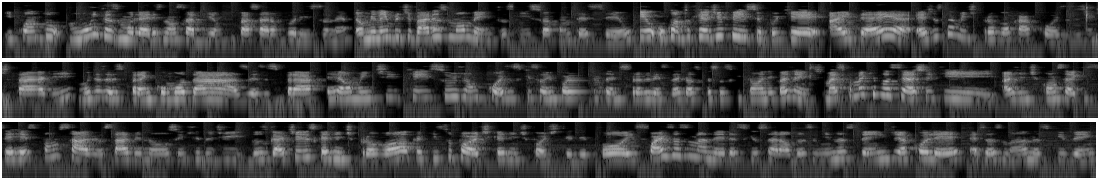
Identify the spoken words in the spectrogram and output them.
e quanto muitas mulheres não sabiam que passaram por isso, né? Eu me lembro de vários momentos que isso aconteceu. E o quanto que é difícil, porque a ideia é justamente provocar coisas. A gente tá ali muitas vezes para incomodar, às vezes para realmente que surjam coisas que são importantes para a vivência daquelas pessoas que estão ali com a gente. Mas como é que você acha que a gente consegue ser responsável, sabe, no sentido de dos gatilhos que a gente provoca, que suporte que a gente pode ter depois? Quais as maneiras que o Sarau das Minas tem de acolher essas manas que vêm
